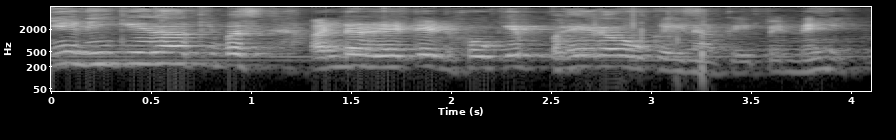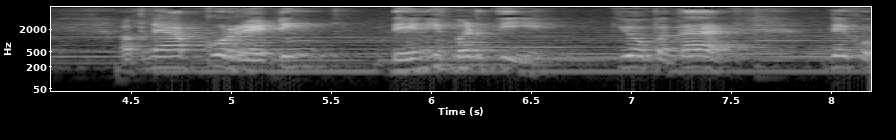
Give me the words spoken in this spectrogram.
ये नहीं कह रहा कि बस अंडर रेटेड होके पढ़े रहो कहीं ना कहीं पे, नहीं। अपने आप को रेटिंग देनी पड़ती है। क्यों पता है? देखो,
